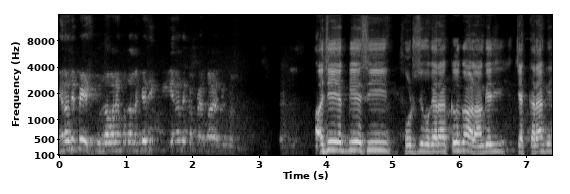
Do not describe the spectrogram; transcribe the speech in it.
ਇਹਨਾਂ ਦੀ ਭੇਟਪੂਰਾ ਬਾਰੇ ਪਤਾ ਲੱਗਿਆ ਜੀ ਕੀ ਇਹਨਾਂ ਦੇ ਕੱਪੜੇ ਪਾਏ ਸੀ ਕੁਝ ਅਜੇ ਅੱਗੇ ਅਸੀਂ ਫੋਟੋਸ ਵਗੈਰਾ ਘਲਗਾ ਲਾਂਗੇ ਜੀ ਚੈੱਕ ਕਰਾਂਗੇ।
